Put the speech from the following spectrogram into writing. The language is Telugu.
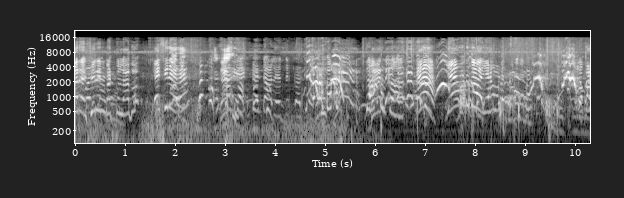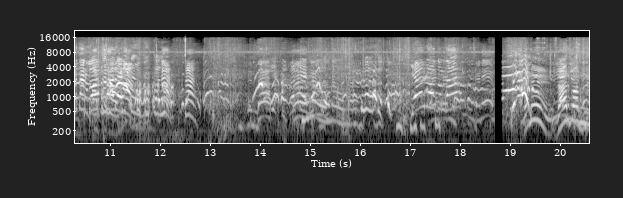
అరే, సిరిని పట్టుకో, లాగు. ఏ, సిరి, అరే. దా, సిరి. జారిపోతుంది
